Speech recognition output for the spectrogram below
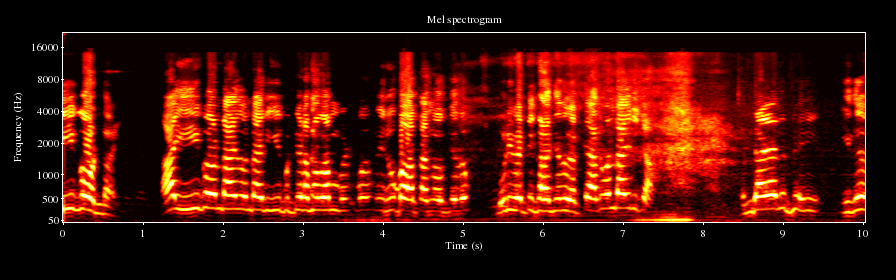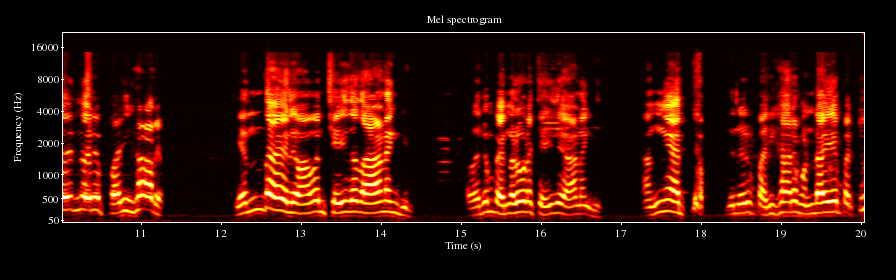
ഈഗോ ഉണ്ടായി. ആ ഈഗോ ഉണ്ടായതുകൊണ്ടായിരിക്കും ഈ കുട്ടിയുടെ മുഖം വി- നോക്കിയതും മുടി വെട്ടിക്കളഞ്ഞതും ഒക്കെ അതുകൊണ്ടായിരിക്കാം. എന്തായാലും ശരി ഇതിനൊരു പരിഹാരം. എന്തായാലും അവൻ ചെയ്തതാണെങ്കിൽ അവനും പെങ്ങളൂടെ ചെയ്യുകയാണെങ്കിൽ അങ്ങേയറ്റം ഇതിനൊരു പരിഹാരം ഉണ്ടായേ പറ്റൂ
